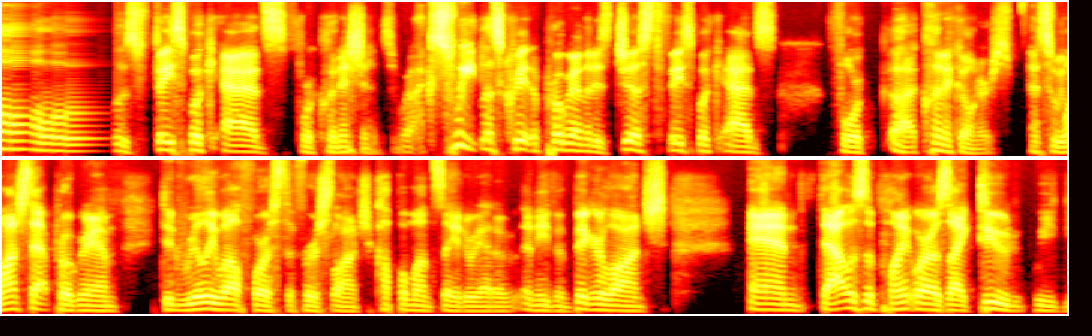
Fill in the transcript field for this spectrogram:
oh, was Facebook ads for clinicians. We're like, sweet, let's create a program that is just Facebook ads for uh, clinic owners. And so we launched that program, did really well for us the first launch. A couple months later, we had a, an even bigger launch. And that was the point where I was like, dude, we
